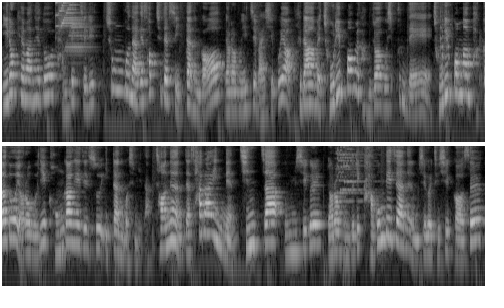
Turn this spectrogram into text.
이렇게만 해도 단백질이 충분하게 섭취될 수 있다는 거 여러분 잊지 마시고요. 그 다음에 조리법을 강조하고 싶은데 조리법만 바꿔도 여러분이 건강해질 수 있다는 것입니다. 저는 살아있는 진짜 음식을 여러분들이 가공되지 않은 음식을 드실 것을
